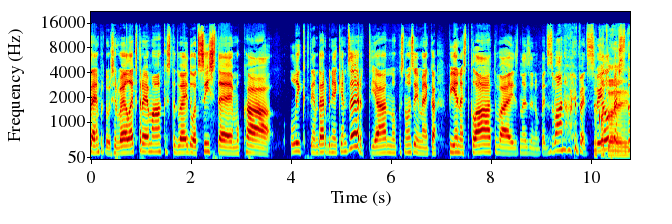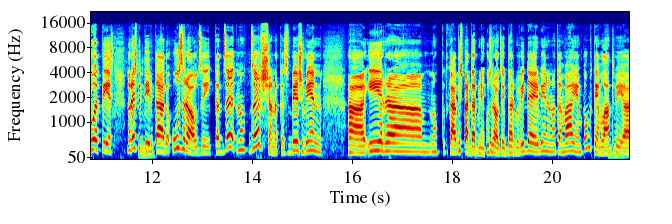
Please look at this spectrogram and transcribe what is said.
temperatūras ir vēl ekstrēmākas, tad veidot sistēmu, kā likt tiem darbiniekiem dzert, jā, nu, kas nozīmē, ka pienest klāt vai, nezinu, pēc zvana vai pēc Nu, svilpes vai- doties. Nu, respektīvi, tāda uzraudzīta dzer, nu, dzeršana, kas bieži vien uh, ir, uh, nu, kā vispār darbinieku uzraudzība darba vidē, ir viena no tiem vājiem punktiem Latvijā,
